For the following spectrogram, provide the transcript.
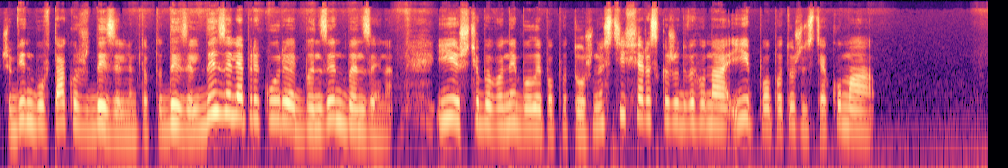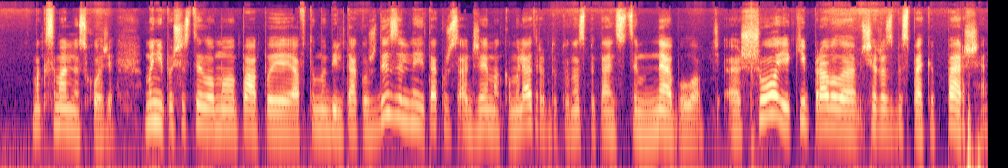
щоб він був також дизельним. Тобто дизель дизеля прикурює, бензин бензина. І щоб вони були по потужності, ще раз кажу, двигуна, і по потужності акума максимально схожі. Мені пощастило у мого папи автомобіль також дизельний, також з аджем акумулятором, тобто у нас питань з цим не було. Е, Що, які правила ще раз безпеки? Перше.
